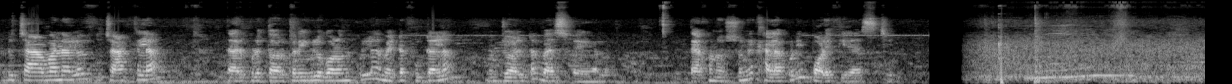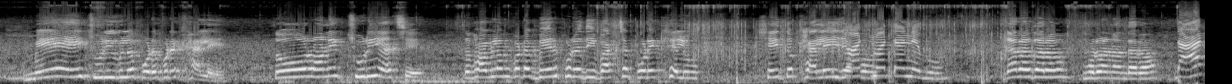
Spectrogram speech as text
একটু চা বানালো, একটু চা খেলাম। তারপরে তরকারিগুলো গরম করলাম, এটা ফুটালাম জলটা ব্যাস হয়ে গেল। তা এখন ওর সঙ্গে খেলা করি, পরে ফিরে আসছি। মেয়ে, এই চুড়িগুলো পরে পরে খেলে। তোর অনেক চুড়ি আছে। তো ভাবলাম কটা বের করে দিই, বাচ্চা পরে খেলুক। সেই তো খেলেই নেব। দাঁড়াও দাঁড়াও ধরো না দাঁড়াও। দাঁত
